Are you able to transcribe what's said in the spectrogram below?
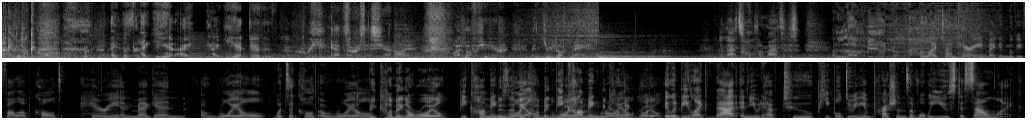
Okay, look at me. I just, I can't, I, I can't do this. We can get through this, you and I. I love you, and you love me. And that's all that matters. I love you no matter. The Lifetime Harry and Meghan movie follow up called Harry and Meghan a royal. What's it called? A royal. Becoming a royal. Becoming Isn't it royal. Becoming Royal? Becoming royal. Becoming Royal. It would be like that, and you would have two people doing impressions of what we used to sound like.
